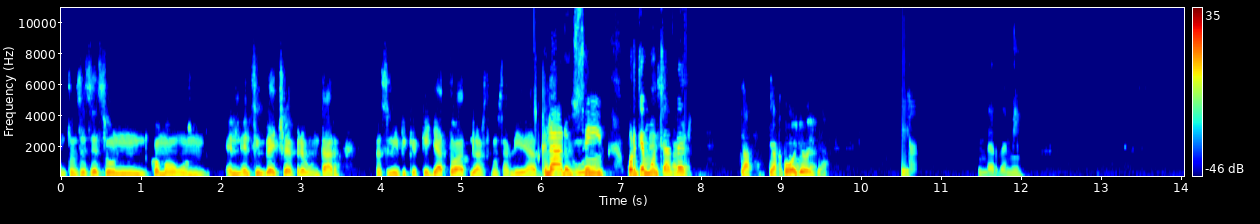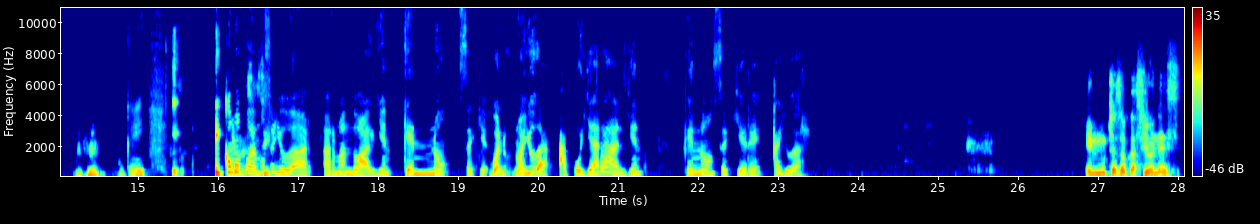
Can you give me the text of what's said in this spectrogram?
Entonces es un, como un, el, simple hecho de preguntar no significa que ya toda la responsabilidad. Claro, sí, porque muchas veces... te, apoyo y ya. de mí. ¿Y, cómo podemos ayudar, Armando, a alguien que no se quiere, bueno, no ayudar, apoyar a alguien que no se quiere ayudar? En muchas ocasiones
